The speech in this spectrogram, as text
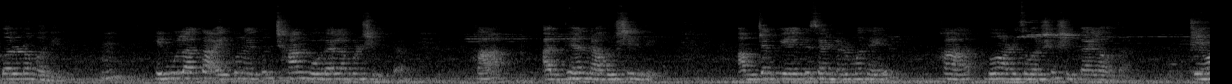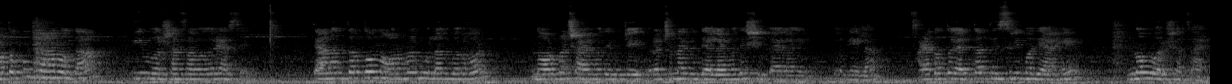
कर्णबधीर हे मुलं आता ऐकून ऐकून छान बोलायला पण शिकतात. हा अध्ययन राहुल शिंदे. आमच्या पी आय पी सेंटरमध्ये हा दोन अडीच वर्ष शिकायला होता. तेव्हा तो खूप लहान होता तीन वर्षाचा वगैरे असेल. त्यानंतर तो नॉर्मल मुलांबरोबर नॉर्मल शाळेमध्ये म्हणजे रचना विद्यालयामध्ये शिकायला गेला. आणि आता तो इयत्ता तिसरीमध्ये आहे नऊ वर्षाचा आहे.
